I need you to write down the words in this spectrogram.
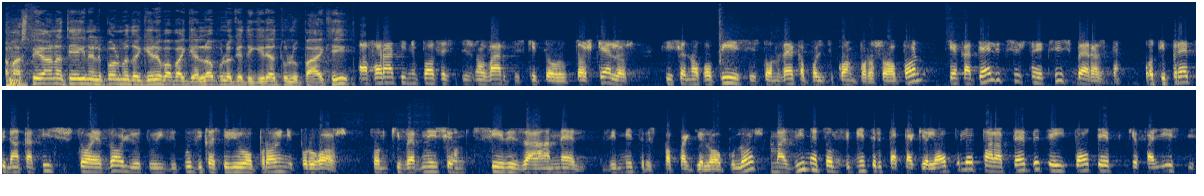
Θα μας πει Άννα τι έγινε λοιπόν με τον κύριο Παπαγγελόπουλο και την κυρία Τουλουπάκη. αφορά την υπόθεση της Νοβάρτης και το, το σκέλος της ενοχοποίησης των 10 πολιτικών προσώπων και κατέληξε στο εξής συμπέρασμα. Ότι πρέπει να καθίσει στο εδόλιο του ειδικού δικαστηρίου ο πρώην υπουργός των κυβερνήσεων ΣΥΡΙΖΑ ΑΝΕΛ Δημήτρης Παπαγγελόπουλος. Μαζί με τον Δημήτρη Παπαγγελόπουλο παραπέμπεται η τότε επικεφαλής της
